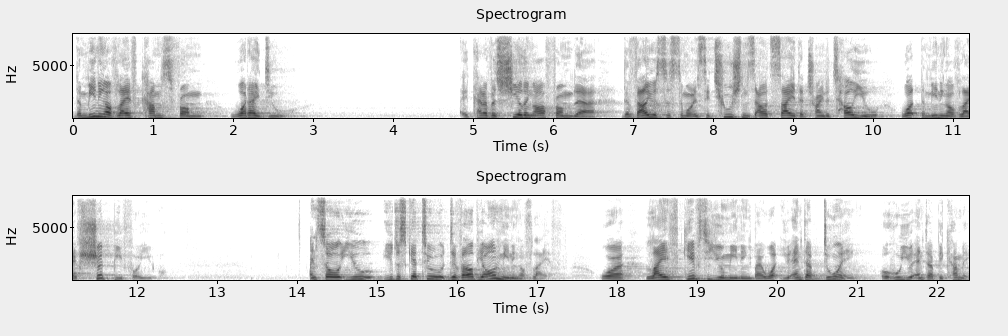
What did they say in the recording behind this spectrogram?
the meaning of life comes from what I do. It kind of is shielding off from the, the value system or institutions outside that trying to tell you what the meaning of life should be for you. And so you, you just get to develop your own meaning of life. Or life gives you meaning by what you end up doing or who you end up becoming.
